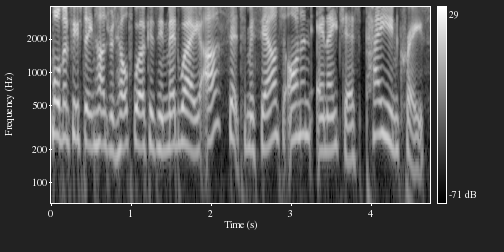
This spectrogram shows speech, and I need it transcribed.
More than 1,500 health workers in Medway are set to miss out on an NHS pay increase.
